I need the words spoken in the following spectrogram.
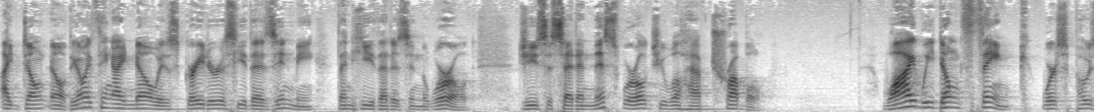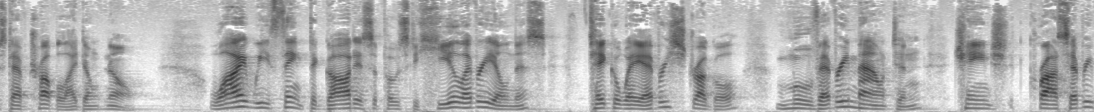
I don't know. The only thing I know is greater is he that is in me than he that is in the world. Jesus said, In this world you will have trouble. Why we don't think we're supposed to have trouble, I don't know why we think that God is supposed to heal every illness, take away every struggle, move every mountain, change, cross every.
